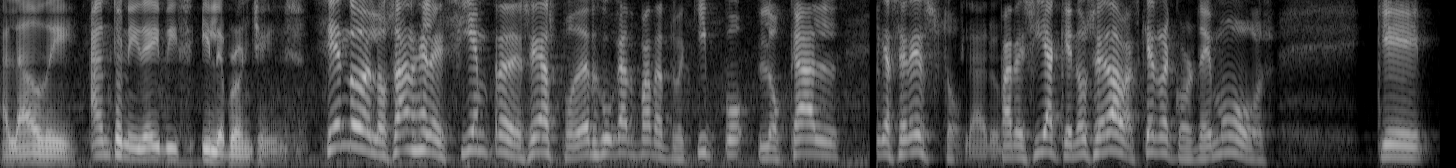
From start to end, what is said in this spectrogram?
al lado de Anthony Davis y LeBron James. Siendo de Los Ángeles, siempre deseas poder jugar para tu equipo local y hacer esto. Parecía que no se daba. Es que recordemos que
